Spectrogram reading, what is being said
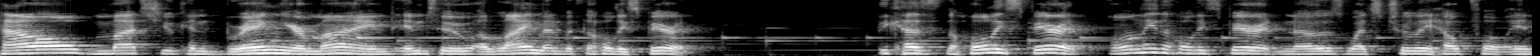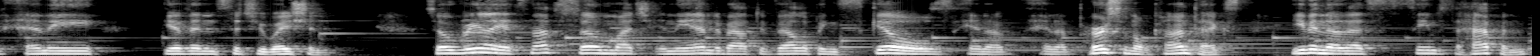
how much you can bring your mind into alignment with the Holy Spirit. Because the Holy Spirit, only the Holy Spirit knows what's truly helpful in any given situation. So really, it's not so much in the end about developing skills in a, in a personal context, even though that seems to happen,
